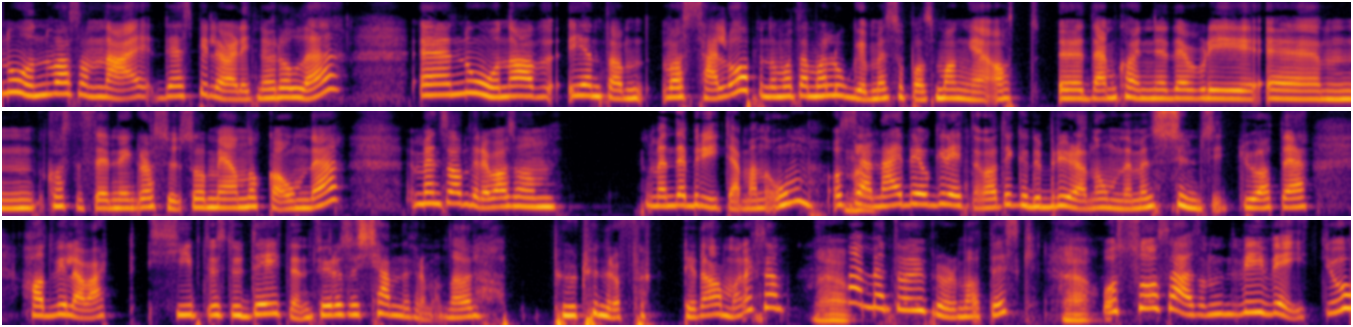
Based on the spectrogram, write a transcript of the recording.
Noen var sånn nei, det spiller vel ikke noen rolle. Eh, noen av jentene var selv åpne om at de har ligget med såpass mange at eh, de kan det bli eh, kastestein i glasshus og mene noe om det. Mens andre var sånn men det bryr ikke jeg meg noe om. Og så sier jeg nei, det er jo greit nok at ikke du bryr deg noe om det, men syns ikke du at det hadde ville vært kjipt hvis du dater en fyr, og så kommer det frem at han har pult 140 damer, liksom? ja. Jeg mente det var uproblematisk. ja. Og så sa jeg sånn, vi vet jo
